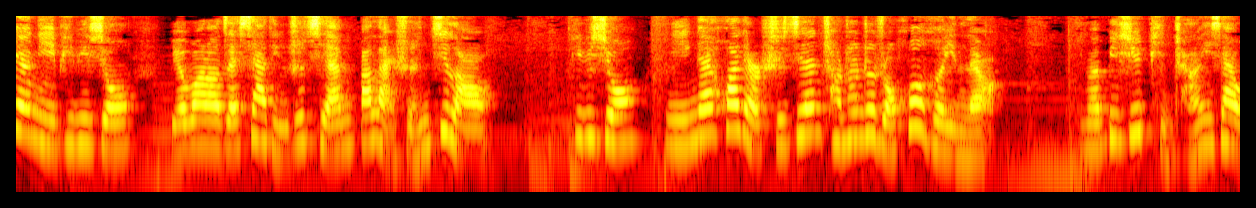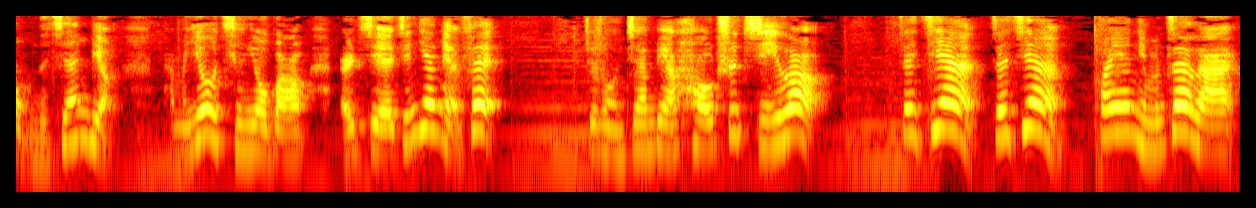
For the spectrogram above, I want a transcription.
迎你，皮皮熊！别忘了在下艇之前把缆绳系牢。皮皮熊，你应该花点时间尝尝这种混合饮料。你们必须品尝一下我们的煎饼，它们又轻又薄，而且今天免费。这种煎饼好吃极了。再见，再见，欢迎你们再来。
